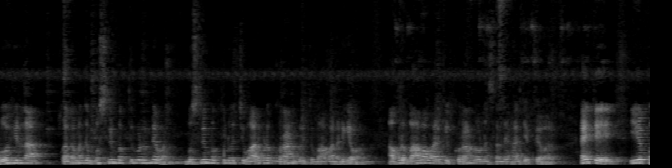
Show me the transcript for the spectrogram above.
రోహిల్లా కొంతమంది ముస్లిం భక్తులు కూడా ఉండేవారు ముస్లిం భక్తులు వచ్చి వారు కూడా ఖురాన్ గురించి బాబాని అడిగేవారు అప్పుడు బాబా వారికి ఖురాన్లో ఉన్న సందేహాలు చెప్పేవారు. అయితే ఈ యొక్క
